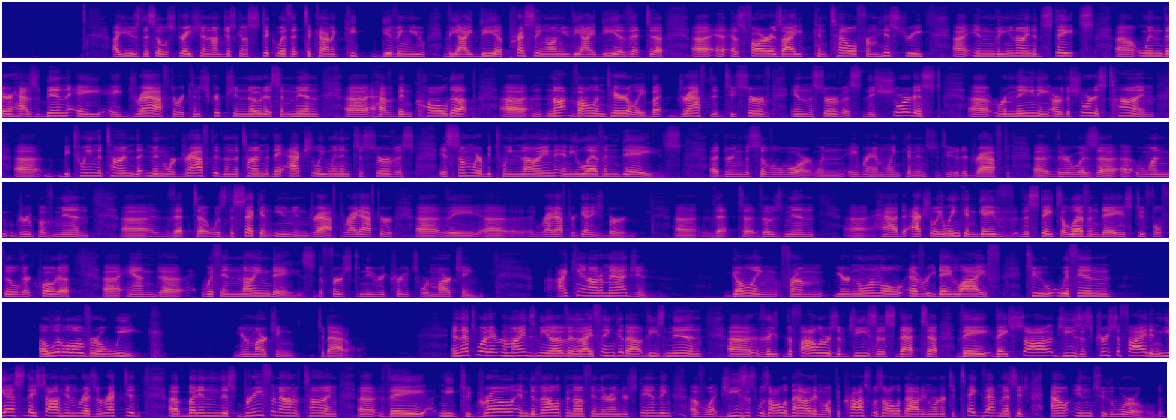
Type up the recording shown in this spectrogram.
I use this illustration, and I'm just going to stick with it to kind of keep giving you the idea, pressing on you the idea that, uh, uh, as far as I can tell from history uh, in the United States, uh, when there has been a, a draft or a conscription notice and men uh, have been called up, uh, not voluntarily, but drafted to serve in the service, the shortest remaining, or the shortest time between the time that men were drafted and the time that they actually went into service is somewhere between 9 and 11 days. Uh, during the Civil War, when Abraham Lincoln instituted a draft, uh, there was uh, uh one group of men uh, that was the second Union draft, right after the right after Gettysburg. that those men uh, had actually, Lincoln gave the states 11 days to fulfill their quota, uh, and uh, within nine days, the first new recruits were marching. I cannot imagine going from your normal everyday life to within a little over a week, you're marching to battle. And that's what it reminds me of as I think about these men, uh, the, the followers of Jesus, that uh, they, they saw Jesus crucified, and yes, they saw him resurrected, uh, but in this brief amount of time, uh, they need to grow and develop enough in their understanding of what Jesus was all about and what the cross was all about in order to take that message out into the world.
